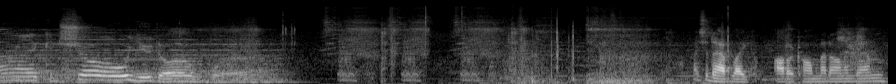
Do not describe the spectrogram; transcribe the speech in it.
I can show you the world. I should have like auto combat on again.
